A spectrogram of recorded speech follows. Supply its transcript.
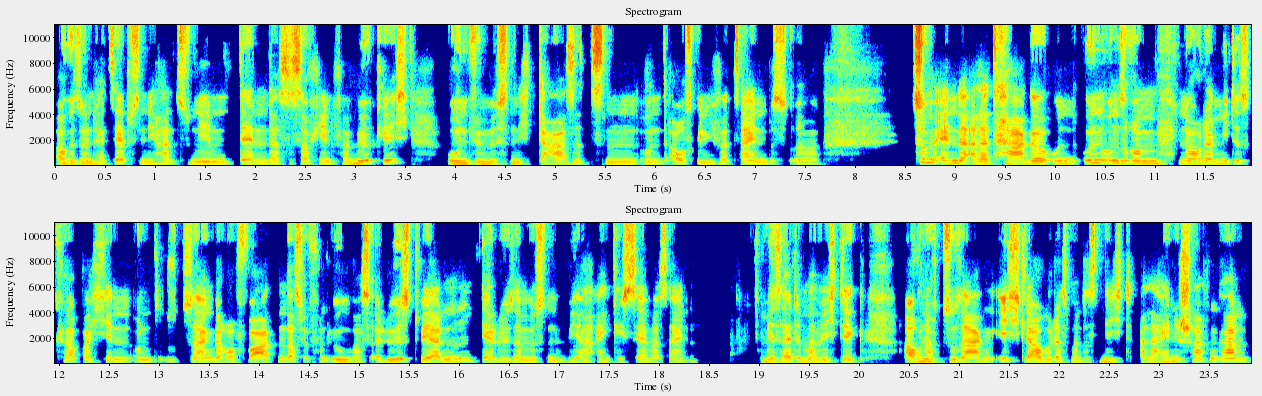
eure Gesundheit selbst in die Hand zu nehmen, denn das ist auf jeden Fall möglich. Und wir müssen nicht da sitzen und ausgeliefert sein bis äh, zum Ende aller Tage und in unserem Neurodermitis-Körperchen und sozusagen darauf warten, dass wir von irgendwas erlöst werden. Der Erlöser müssen wir eigentlich selber sein. Mir ist halt immer wichtig, auch noch zu sagen, ich glaube, dass man das nicht alleine schaffen kann.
